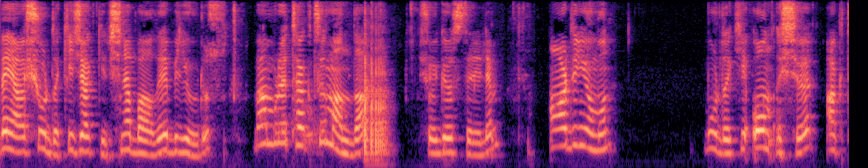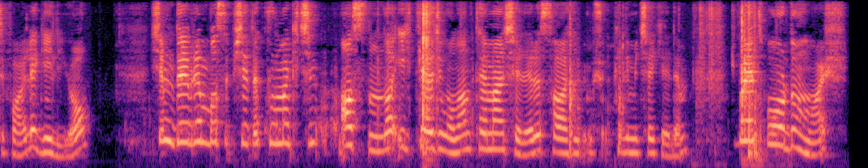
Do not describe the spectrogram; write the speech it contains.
veya şuradaki jack girişine bağlayabiliyoruz. Ben buraya taktığım anda şöyle gösterelim. Arduino'mun buradaki 10 ışığı aktif hale geliyor. Şimdi devrim basit bir şeyde kurmak için aslında ihtiyacım olan temel şeylere sahibim. Şu pilimi çekelim. Breadboard'um var.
